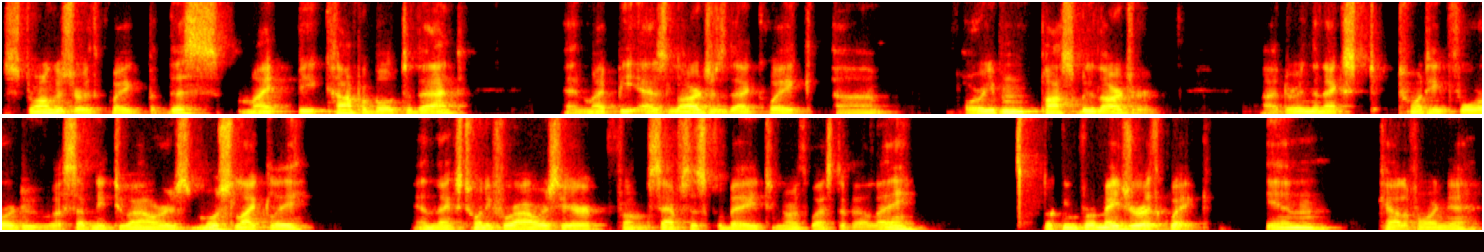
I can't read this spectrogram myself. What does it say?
strongest earthquake, but this might be comparable to that and might be as large as that quake uh, or even possibly larger uh, during the next 24 to 72 hours, most likely in the next 24 hours here from San Francisco Bay to northwest of LA, looking for a major earthquake in California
